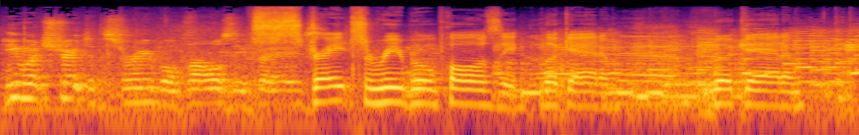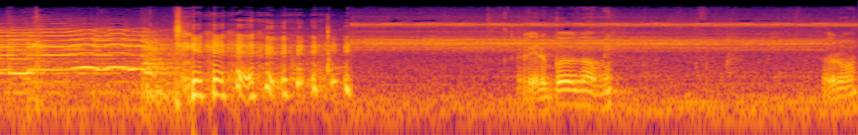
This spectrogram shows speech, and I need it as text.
He went straight to the cerebral palsy phase. Straight cerebral palsy. Look at him. Look at him. I got a bug on me. Hold on.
